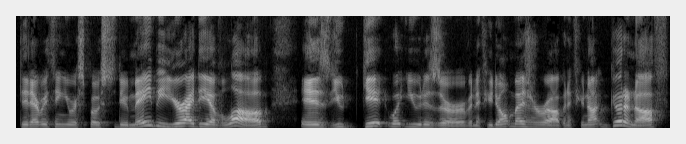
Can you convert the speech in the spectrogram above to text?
did everything you were supposed to do. Maybe your idea of love is you get what you deserve, and if you don't measure up, and if you're not good enough,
